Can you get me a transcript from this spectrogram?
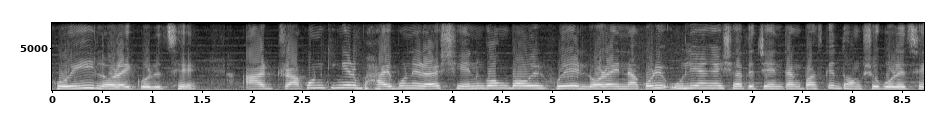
হয়েই লড়াই করেছে। আর ড্রাগন কিংয়ের ভাই বোনেরা সেন গংবাওয়ের হয়ে লড়াই না করে উলিয়াংয়ের সাথে চেন্টাং পাসকে ধ্বংস করেছে।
